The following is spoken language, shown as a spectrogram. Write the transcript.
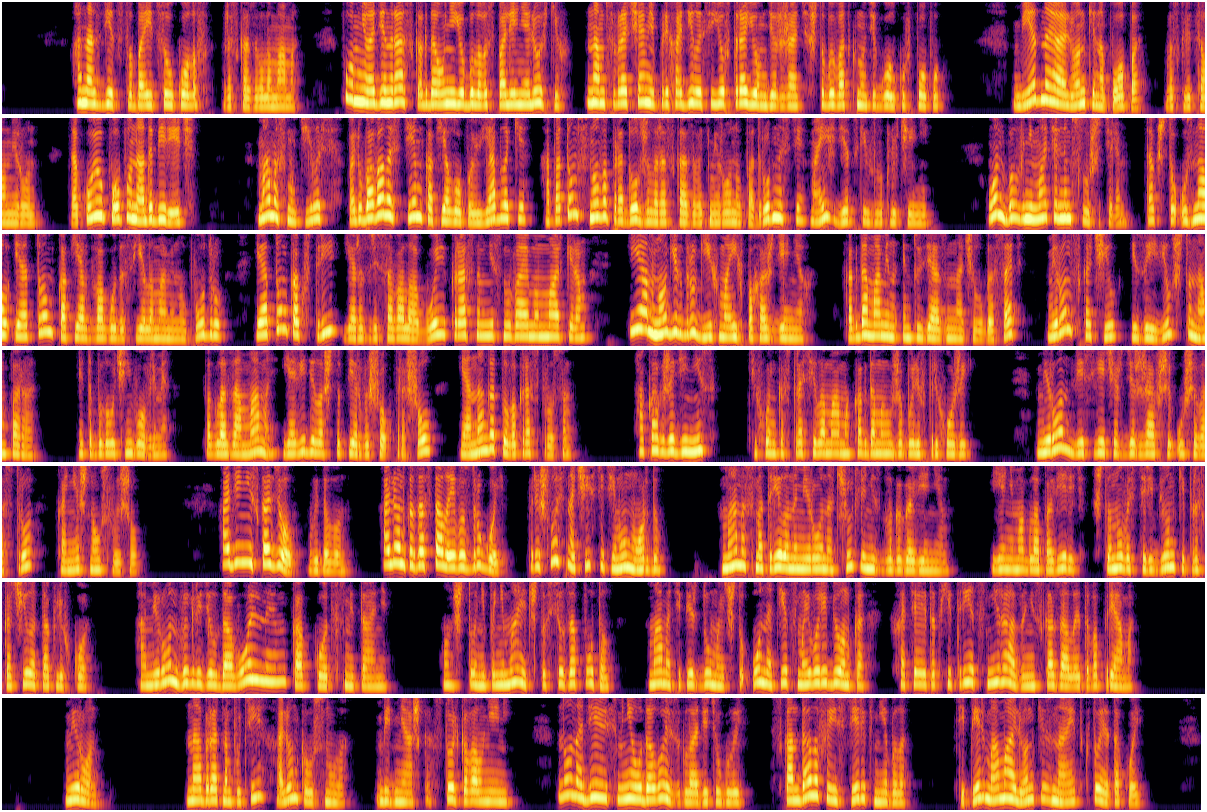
«Она с детства боится уколов», — рассказывала мама. Помню один раз, когда у нее было воспаление легких, нам с врачами приходилось ее втроем держать, чтобы воткнуть иголку в попу. «Бедная Аленкина попа!» — восклицал Мирон. «Такую попу надо беречь!» Мама смутилась, полюбовалась тем, как я лопаю яблоки, а потом снова продолжила рассказывать Мирону подробности моих детских злоключений. Он был внимательным слушателем, так что узнал и о том, как я в два года съела мамину пудру, и о том, как в три я разрисовала обои красным несмываемым маркером, и о многих других моих похождениях. Когда мамин энтузиазм начал угасать, Мирон вскочил и заявил, что нам пора. Это было очень вовремя. По глазам мамы я видела, что первый шок прошел, и она готова к расспросам. «А как же Денис?» – тихонько спросила мама, когда мы уже были в прихожей. Мирон, весь вечер державший уши востро, конечно, услышал. «А Денис козел», — выдал он. Аленка застала его с другой. Пришлось начистить ему морду. Мама смотрела на Мирона чуть ли не с благоговением. Я не могла поверить, что новость о ребенке проскочила так легко а Мирон выглядел довольным, как кот в сметане. Он что, не понимает, что все запутал? Мама теперь думает, что он отец моего ребенка, хотя этот хитрец ни разу не сказал этого прямо. Мирон. На обратном пути Аленка уснула. Бедняжка, столько волнений. Но, надеюсь, мне удалось сгладить углы. Скандалов и истерик не было. Теперь мама Аленки знает, кто я такой.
